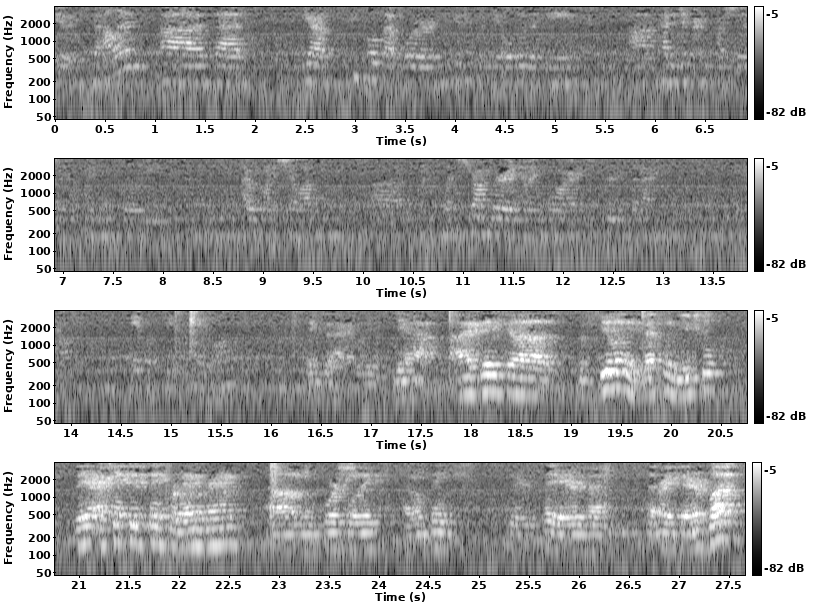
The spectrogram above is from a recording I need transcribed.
it was valid uh, that yeah, people that were significantly older than me uh, had a different impression of my capabilities, and I would want to show up uh, much stronger and knowing more to prove that I'm, you know, able to be at the table. exactly. Yeah, I think uh, the feeling is definitely mutual there. I can't say the same for mammogram. Um, unfortunately, I don't think they're there. That, that right there. But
